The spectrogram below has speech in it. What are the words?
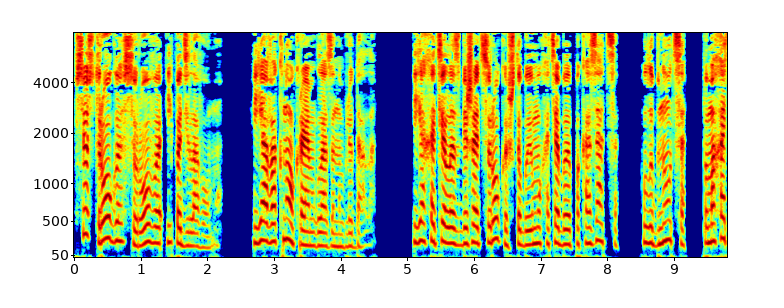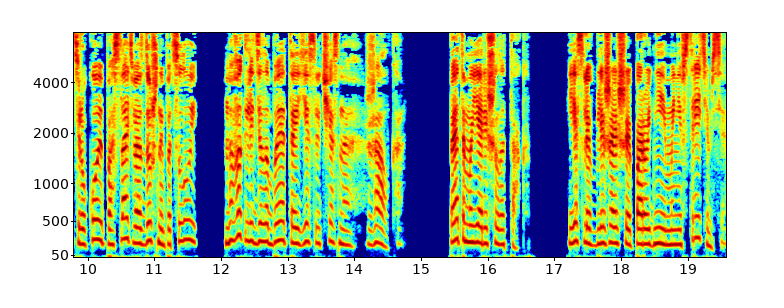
Все строго, сурово и по-деловому. Я в окно краем глаза наблюдала. Я хотела сбежать с урока, чтобы ему хотя бы показаться, улыбнуться, помахать рукой, послать воздушный поцелуй, но выглядело бы это, если честно, жалко. Поэтому я решила так. Если в ближайшие пару дней мы не встретимся,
